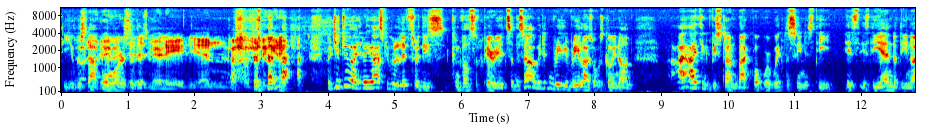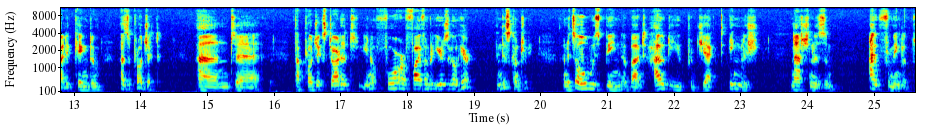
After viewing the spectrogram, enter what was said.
the Yugoslav no, no, wars. It is merely the end of the beginning. but you do you know you ask people who lived through these convulsive periods, and they say, "Oh, we didn't really realise what was going on." I, I think if we stand back, what we're witnessing is the is is the end of the United Kingdom as a project, and uh, that project started you know four or five hundred years ago here in this country and it's always been about how do you project English nationalism out from England?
